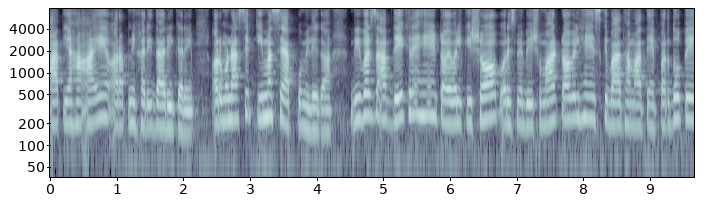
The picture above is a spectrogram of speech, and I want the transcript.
आप यहाँ आएँ और अपनी ख़रीदारी करें और मुनासिब कीमत से आपको मिलेगा। वीवर्स आप देख रहे हैं टॉवल की शॉप और इसमें बेशुमार टॉवल हैं। इसके बाद हम आते हैं पर्दों पे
